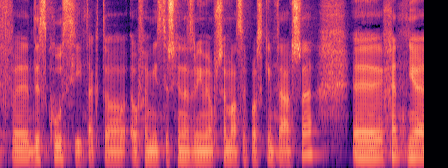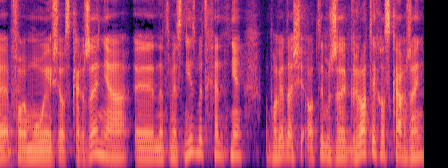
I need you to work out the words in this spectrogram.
w dyskusji, tak to eufemistycznie nazwijmy, o przemocy w polskim teatrze, y, chętnie formułuje się oskarżenia, y, natomiast niezbyt chętnie opowiada się o tym, że gro tych oskarżeń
